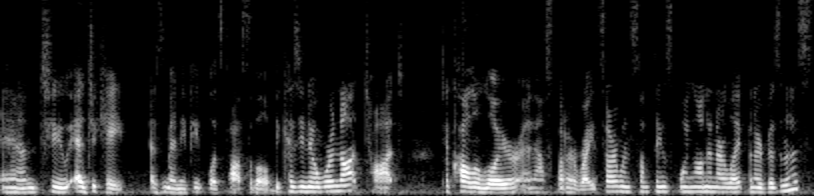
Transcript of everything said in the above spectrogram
and to educate as many people as possible because you know we're not taught to call a lawyer and ask what our rights are when something's going on in our life and our business.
